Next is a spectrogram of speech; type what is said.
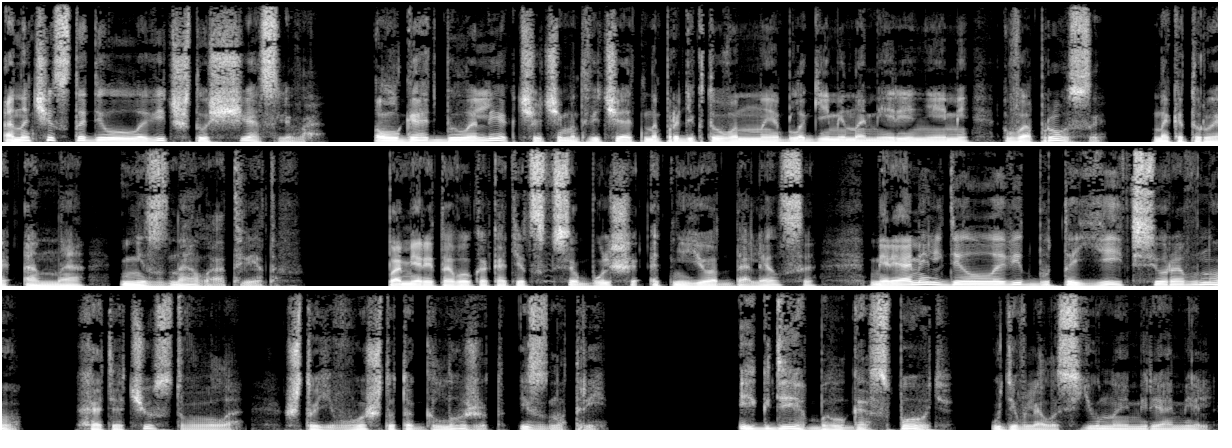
она часто делала вид, что счастлива. Лгать было легче, чем отвечать на продиктованные благими намерениями вопросы, на которые она не знала ответов. По мере того, как отец все больше от нее отдалялся, Мириамель делала вид, будто ей все равно, хотя чувствовала, что его что-то гложет изнутри. «И где был Господь?» — удивлялась юная Мириамель.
